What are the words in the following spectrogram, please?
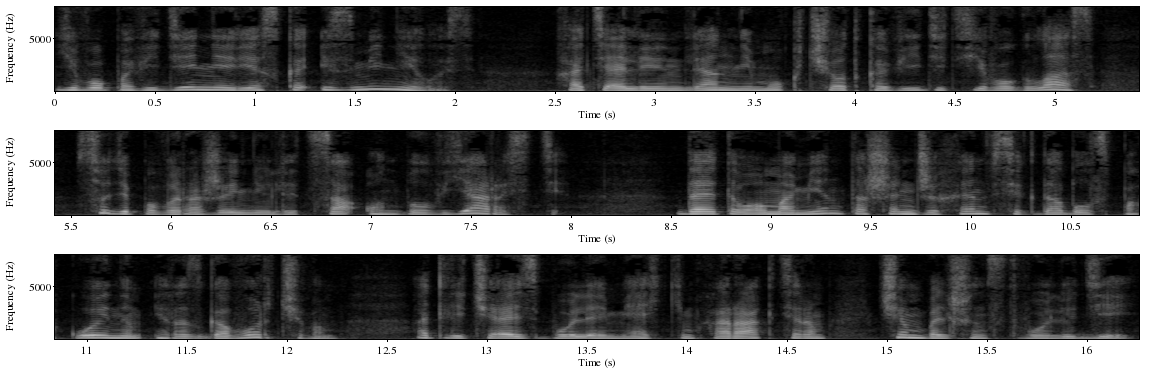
Его поведение резко изменилось. Хотя Линлян не мог четко видеть его глаз, судя по выражению лица, он был в ярости. До этого момента Шенджихэн всегда был спокойным и разговорчивым, отличаясь более мягким характером, чем большинство людей.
